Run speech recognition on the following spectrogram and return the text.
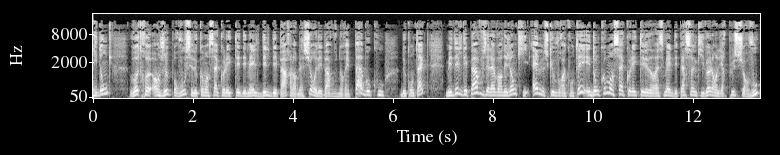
Et donc, votre enjeu pour vous, c'est de commencer à collecter des mails dès le départ. Alors bien sûr, au départ, vous n'aurez pas beaucoup de contacts, mais dès le départ, vous allez avoir des gens qui aiment ce que vous racontez, et donc commencer à collecter les adresses mails des personnes qui veulent en lire plus sur vous,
